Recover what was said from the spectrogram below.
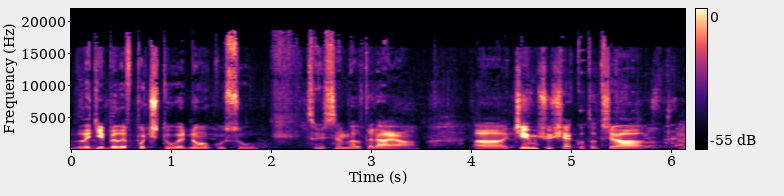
lidi byli v počtu jednoho kusu, což jsem byl teda já. Čímž už jako to třeba e,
